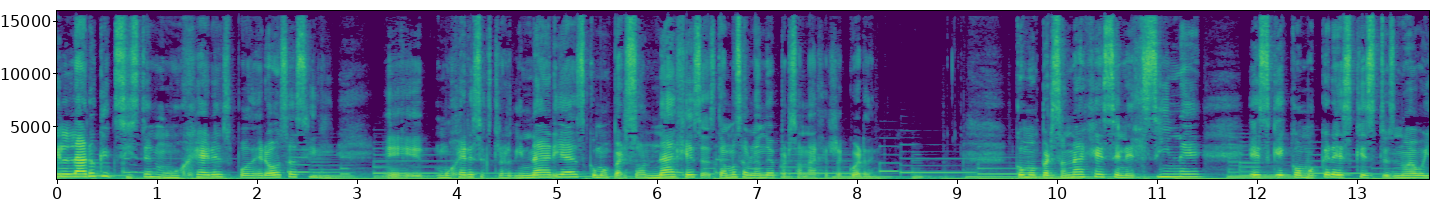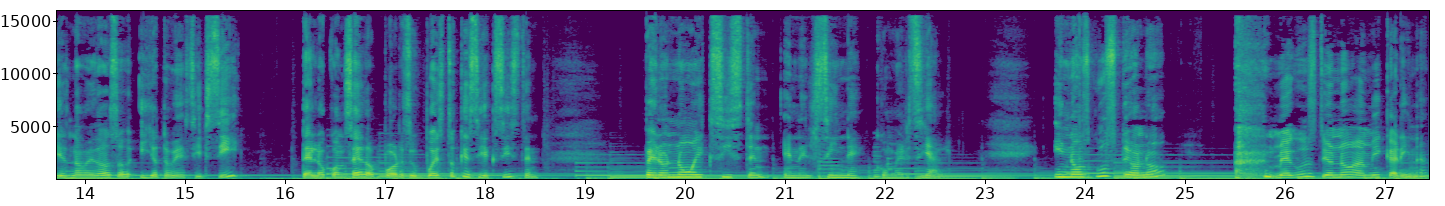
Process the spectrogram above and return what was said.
Claro que existen mujeres poderosas y eh, mujeres extraordinarias como personajes, estamos hablando de personajes, recuerden. Como personajes en el cine, es que como crees que esto es nuevo y es novedoso, y yo te voy a decir, sí, te lo concedo, por supuesto que sí existen, pero no existen en el cine comercial. Y nos guste o no, me guste o no a mí, Karina,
